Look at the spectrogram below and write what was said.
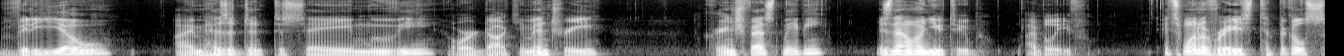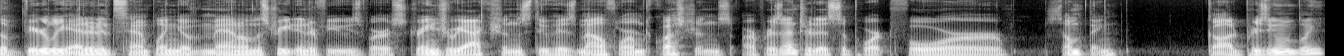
video I'm hesitant to say movie or documentary, Cringefest maybe, is now on YouTube, I believe. It's one of Ray's typical severely edited sampling of man on the street interviews where strange reactions to his malformed questions are presented as support for something. God, presumably?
